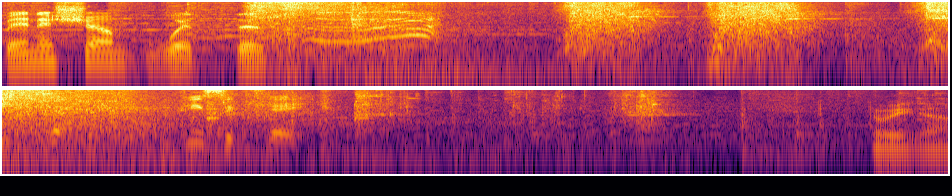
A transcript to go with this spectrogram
Finish him with this. Piece of cake. Here we go.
